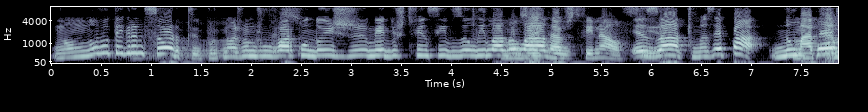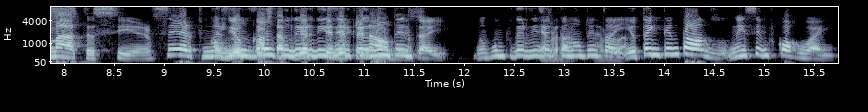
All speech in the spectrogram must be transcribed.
Não, não vou ter grande sorte, porque nós vamos levar com dois médios defensivos ali lado a lado. oitavos de final. Sofia. Exato, mas é pá, não posso... Mata-mata, Sofia. Certo, mas não vão a poder poder dizer que eu não tentei. Não vão poder dizer que eu verdade, não é tentei. verdade. eu tenho tentado, nem sempre corre bem.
